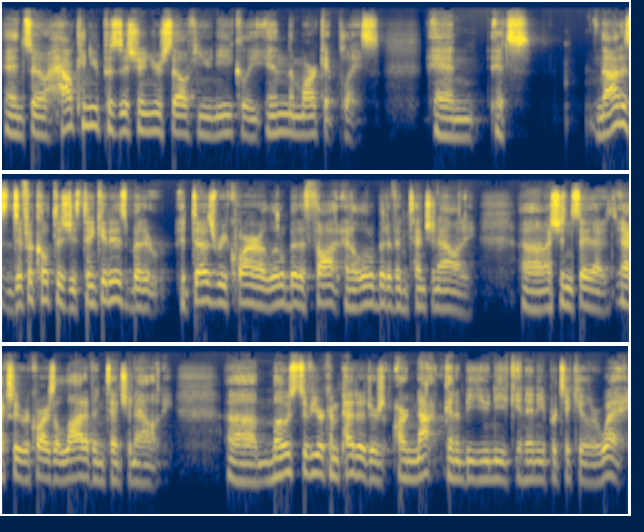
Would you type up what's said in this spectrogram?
And so, how can you position yourself uniquely in the marketplace? And it's not as difficult as you think it is, but it, it does require a little bit of thought and a little bit of intentionality. Uh, I shouldn't say that. It actually requires a lot of intentionality. Uh, most of your competitors are not going to be unique in any particular way.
